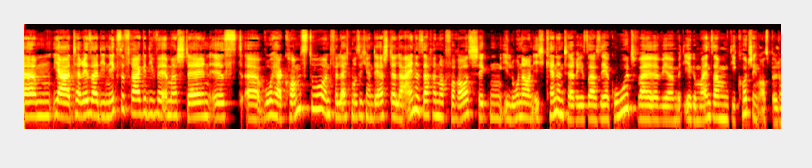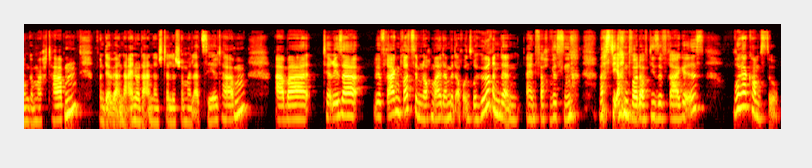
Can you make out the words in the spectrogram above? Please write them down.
Ähm, ja, Theresa, die nächste Frage, die wir immer stellen, ist, äh, woher kommst du? Und vielleicht muss ich an der Stelle eine Sache noch vorausschicken. Ilona und ich kennen Theresa sehr gut, weil wir mit ihr gemeinsam die Coaching-Ausbildung gemacht haben, von der wir an der einen oder anderen Stelle schon mal erzählt haben. Aber Theresa, wir fragen trotzdem nochmal, damit auch unsere Hörenden einfach wissen, was die Antwort auf diese Frage ist. Woher kommst du?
